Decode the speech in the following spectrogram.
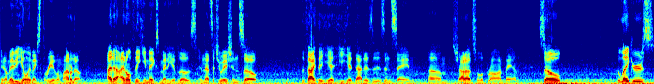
you know, maybe he only makes three of them. I don't know. I, I don't think he makes many of those in that situation. So the fact that he he hit that is is insane. Um, shout out to LeBron, man. So the Lakers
